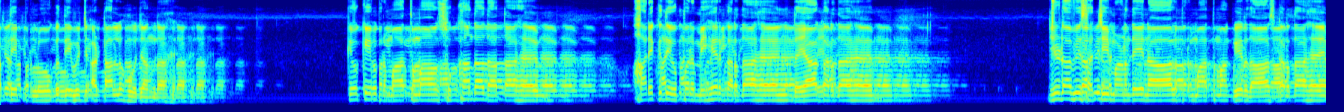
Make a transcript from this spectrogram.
ਅਤੇ ਪ੍ਰਲੋਕ ਦੇ ਵਿੱਚ ਅਟਲ ਹੋ ਜਾਂਦਾ ਹੈ। ਕਿਉਂਕਿ ਪ੍ਰਮਾਤਮਾ ਸੁੱਖਾਂ ਦਾ ਦਾਤਾ ਹੈ, ਹਰ ਇੱਕ ਦੇ ਉੱਪਰ ਮਿਹਰ ਕਰਦਾ ਹੈ, ਦਇਆ ਕਰਦਾ ਹੈ ਜਿਹੜਾ ਵੀ ਸੱਚੇ ਮਨ ਦੇ ਨਾਲ ਪਰਮਾਤਮਾ ਅੱਗੇ ਅਰਦਾਸ ਕਰਦਾ ਹੈ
